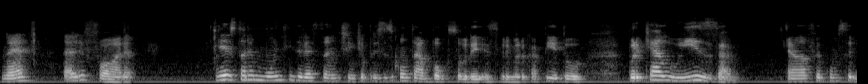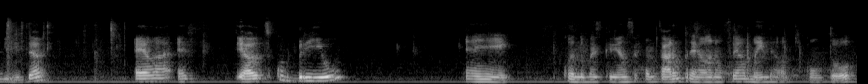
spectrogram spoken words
né, tá ali fora. E a história é muito interessante, gente. Eu preciso contar um pouco sobre esse primeiro capítulo, porque a Luísa, ela foi concebida, ela, é, ela descobriu, é, quando mais criança contaram para ela, não foi a mãe dela que contou,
